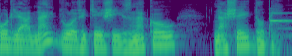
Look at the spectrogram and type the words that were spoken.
podľa najdôležitejších znakov našej doby.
